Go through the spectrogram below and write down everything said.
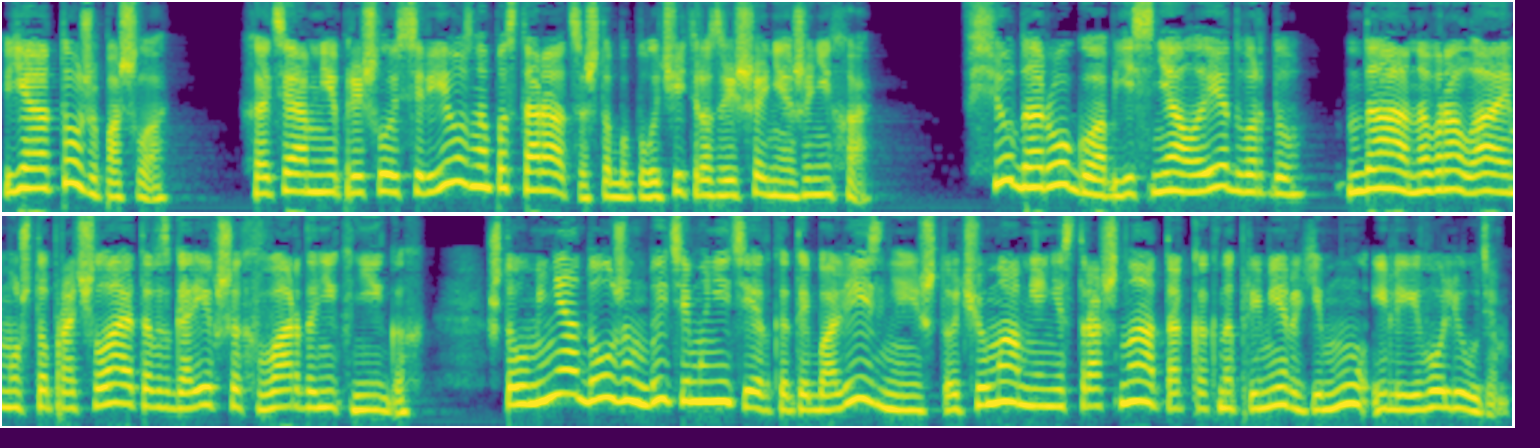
Я тоже пошла, хотя мне пришлось серьезно постараться, чтобы получить разрешение жениха. Всю дорогу объясняла Эдварду, да, наврала ему, что прочла это в сгоревших в Вардане книгах, что у меня должен быть иммунитет к этой болезни, и что чума мне не страшна, так как, например, ему или его людям.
